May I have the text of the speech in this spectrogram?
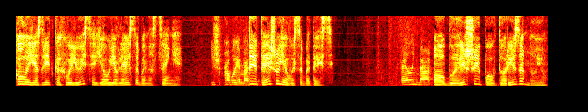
Коли я зрідка хвилююся, я уявляю себе на сцені. Ти теж уяви себе десь. Облиш і повторюй за мною.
